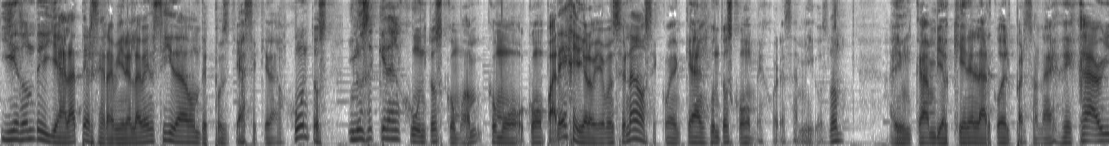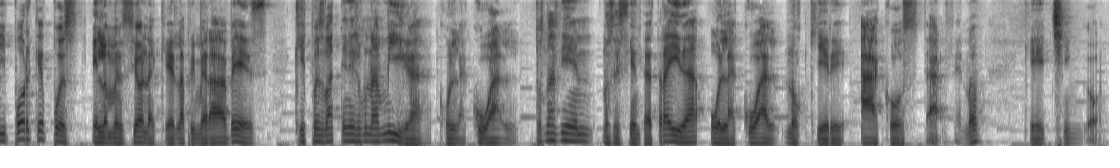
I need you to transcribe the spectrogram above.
y es donde ya la tercera viene la vencida, donde pues ya se quedan juntos, y no se quedan juntos como, como, como pareja, ya lo había mencionado, se quedan juntos como mejores amigos, ¿no? Hay un cambio aquí en el arco del personaje de Harry porque pues él lo menciona que es la primera vez que pues va a tener una amiga con la cual pues más bien no se siente atraída o la cual no quiere acostarse, ¿no? Qué chingón.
